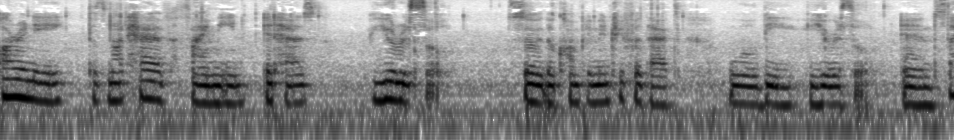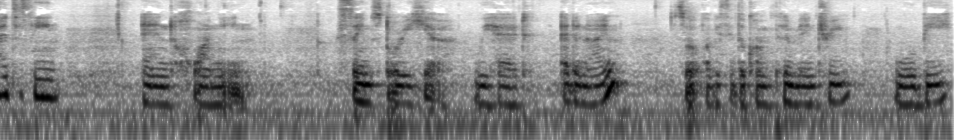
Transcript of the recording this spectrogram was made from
RNA does not have thymine, it has uracil. So the complementary for that will be uracil and cytosine and guanine. Same story here. We had adenine so obviously the complementary will be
